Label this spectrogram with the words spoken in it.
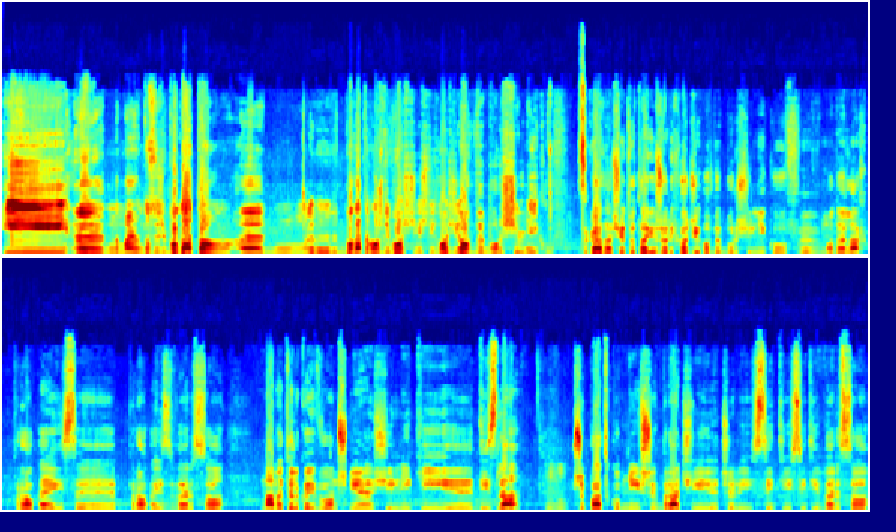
i e, no, mają dosyć bogatą, e, bogate możliwości, jeśli chodzi o wybór silników. Zgadza się. Tutaj jeżeli chodzi o wybór silników w modelach Pro Ace, Pro Ace Verso mamy tylko i wyłącznie silniki y, diesla. Mhm. W przypadku mniejszych braci, czyli City, City Verso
